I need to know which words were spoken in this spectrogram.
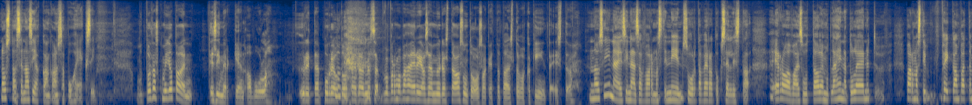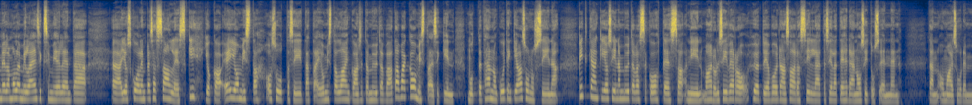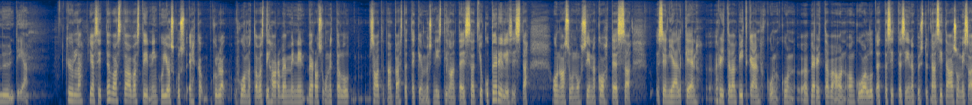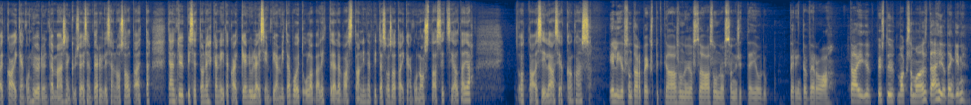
nostaa sen asiakkaan kanssa puheeksi. Mutta voitaisiinko me jotain esimerkkien avulla yrittää pureutua no. tähän varmaan vähän eri asia myydä sitä asunto-osaketta tai sitten vaikka kiinteistöä? No siinä ei sinänsä varmasti niin suurta verotuksellista eroavaisuutta ole, mutta lähinnä tulee nyt varmasti veikkaanpa, että meillä molemmilla ensiksi mieleen tämä jos kuolinpesässä on leski, joka ei omista osuutta siitä tai ei omista lainkaan sitä myytävää tai vaikka omistaisikin, mutta että hän on kuitenkin asunut siinä pitkäänkin jo siinä myytävässä kohteessa, niin mahdollisia verohyötyjä voidaan saada sillä, että siellä tehdään ositus ennen tämän omaisuuden myyntiä. Kyllä, ja sitten vastaavasti niin kuin joskus ehkä kyllä huomattavasti harvemmin, niin verosuunnittelu saatetaan päästä tekemään myös niissä tilanteissa, että joku perillisistä on asunut siinä kohteessa sen jälkeen riittävän pitkään, kun, kun perittävä on, on kuollut, että sitten siinä pystytään sitä asumisaikaa ikään kuin hyödyntämään sen kyseisen perillisen osalta, että tämän tyyppiset on ehkä niitä kaikkein yleisimpiä, mitä voi tulla välittäjälle vastaan, niin ne pitäisi osata ikään kuin nostaa sitten sieltä ja ottaa esille asiakkaan kanssa. Eli jos on tarpeeksi pitkään asunut jossain asunnossa, niin sitten ei joudu perintöveroa tai pystyy maksamaan sitä jotenkin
